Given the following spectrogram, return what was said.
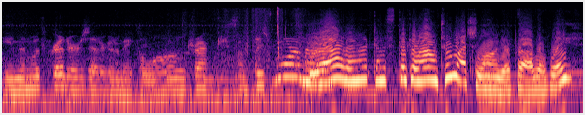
Teaming with critters that are going to make a long trek someplace warmer. Yeah, they're not going to stick around too much longer, probably.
